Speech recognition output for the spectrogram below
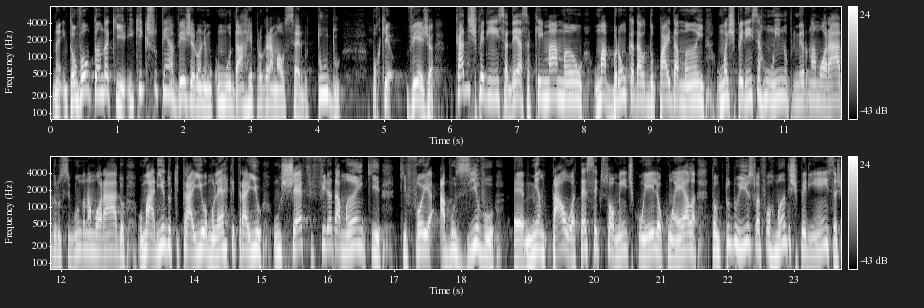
Né? Então, voltando aqui, e o que, que isso tem a ver, Jerônimo, com mudar, reprogramar o cérebro? Tudo. Porque, veja, cada experiência dessa, queimar a mão, uma bronca da, do pai e da mãe, uma experiência ruim no primeiro namorado, no segundo namorado, o marido que traiu, a mulher que traiu, um chefe, filha da mãe que, que foi abusivo é, mental, até sexualmente com ele ou com ela. Então, tudo isso vai formando experiências,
